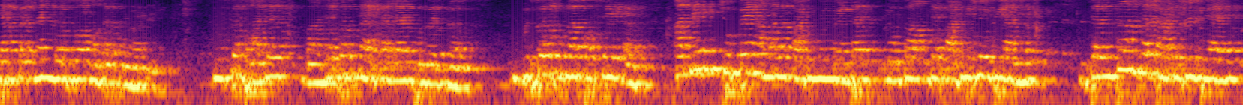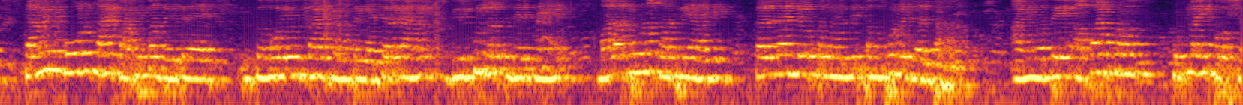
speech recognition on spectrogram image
त्या कल्याण लोकसभा मतदारसंघातली. नुसतं भाजप भाजपच काय कल्याण पूर्वेकर दुसरा कुठला पक्ष आहे काय अनेक छुपे आम्हाला पाठिंबे मिळतात. लोक आमच्या पाठीशी उभी आहेत. जनता आमच्या पाठीशी उभी आहे त्यामुळे कोण काय पाठिंबा देत आहे समोर येऊन काय सांगतंय याच्याकडे आम्ही बिलकुल लक्ष देत नाही. मला पूर्ण खात्री आहे कल्याण लोकसभेमधली संपूर्ण जनता आणि मग ते अपार्ट फ्रॉम कुठलाही पक्ष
